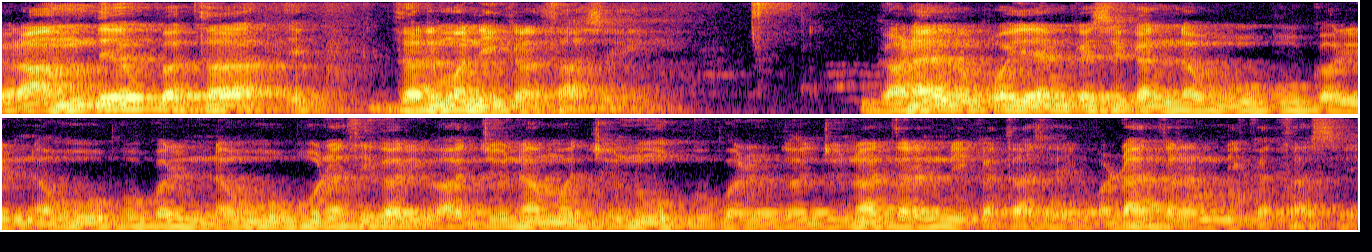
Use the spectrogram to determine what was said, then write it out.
રામદેવ કથા એક ધર્મની કથા છે. ઘણા લોકો એમ કહે છે કે નવું ઊભું કર્યું, નવું ઊભું કર્યું, નવું ઊભું નથી કર્યું. આ જૂનામાં જૂનું ઊભું કર્યું. તો જૂના ધર્મની કથા છે, વડા ધર્મની કથા છે.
